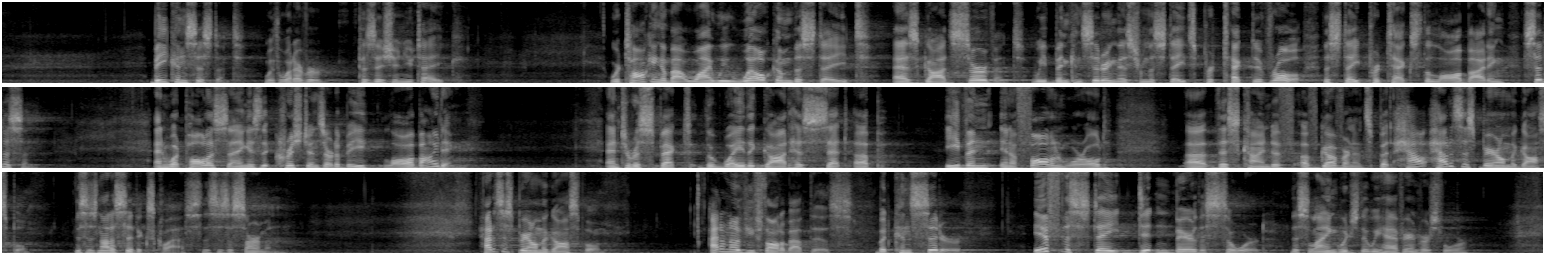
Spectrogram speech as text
Be consistent with whatever position you take. We're talking about why we welcome the state as God's servant. We've been considering this from the state's protective role. The state protects the law abiding citizen. And what Paul is saying is that Christians are to be law abiding and to respect the way that God has set up, even in a fallen world, uh, this kind of, of governance. But how, how does this bear on the gospel? This is not a civics class, this is a sermon. How does this bear on the gospel? I don't know if you've thought about this, but consider if the state didn't bear the sword, this language that we have here in verse 4,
